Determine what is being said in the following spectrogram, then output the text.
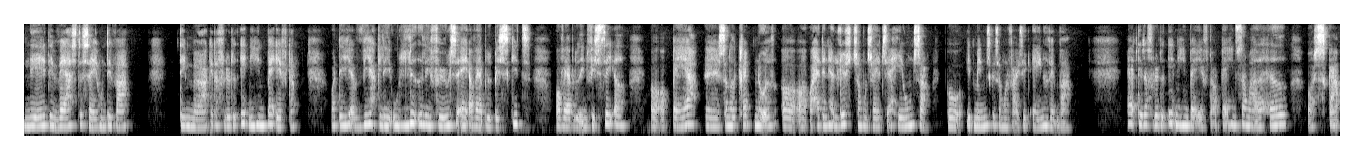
Næh, det værste, sagde hun, det var det mørke, der flyttede ind i hende bagefter. Og det her virkelig ulidelige følelse af at være blevet beskidt, og være blevet inficeret, og, og bære øh, sådan noget grimt noget, og, og, og have den her lyst, som hun sagde, til at hævne sig på et menneske, som hun faktisk ikke anede, hvem var. Alt det, der flyttede ind i hende bagefter, og gav hende så meget had og skam,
